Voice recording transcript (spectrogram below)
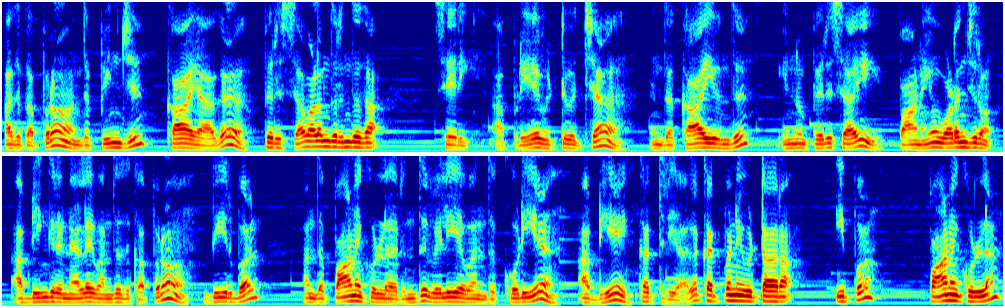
அதுக்கப்புறம் அந்த பிஞ்சு காயாக பெருசாக வளர்ந்துருந்துதான் சரி அப்படியே விட்டு வச்சா இந்த காய் வந்து இன்னும் பெருசாகி பானையும் உடஞ்சிரும் அப்படிங்கிற நிலை வந்ததுக்கப்புறம் பீர்பால் அந்த பானைக்குள்ளே இருந்து வெளியே வந்த கொடியை அப்படியே கத்திரியால் கட் பண்ணி விட்டாராம். இப்போ பானைக்குள்ளே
